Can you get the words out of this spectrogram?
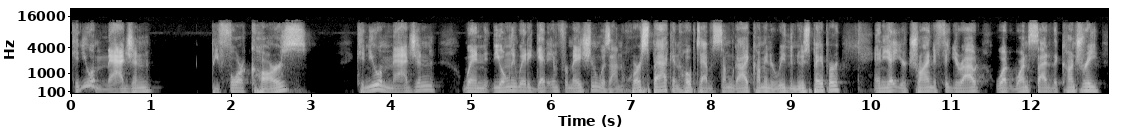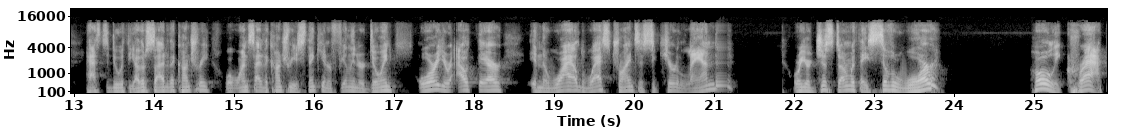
Can you imagine before cars? Can you imagine when the only way to get information was on horseback and hope to have some guy coming to read the newspaper? And yet you're trying to figure out what one side of the country has to do with the other side of the country, what one side of the country is thinking or feeling or doing, or you're out there in the Wild West trying to secure land, or you're just done with a civil war. Holy crap.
